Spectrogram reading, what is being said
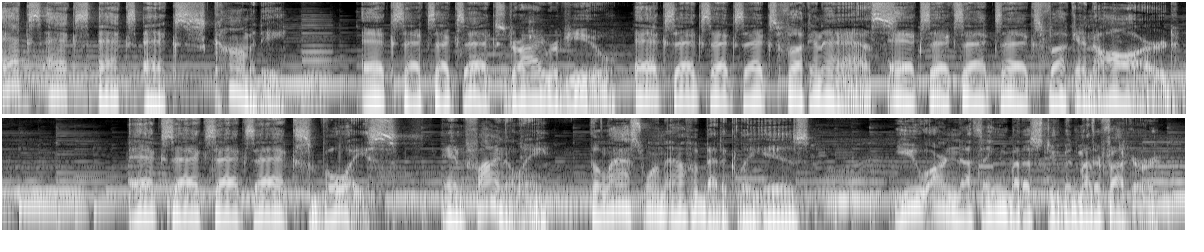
XXXX Comedy. XXXX Dry Review. XXXX Fucking Ass. XXXX Fucking Hard. XXXX voice. And finally, the last one alphabetically is You are nothing but a stupid motherfucker.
